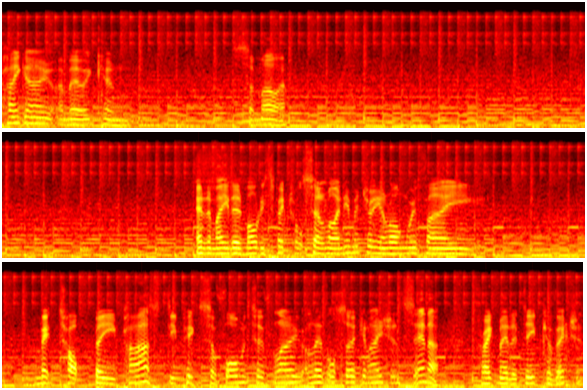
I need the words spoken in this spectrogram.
Pago, American Samoa. Animated multispectral satellite imagery along with a METOP B pass depicts a formative low level circulation centre, fragmented deep convection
